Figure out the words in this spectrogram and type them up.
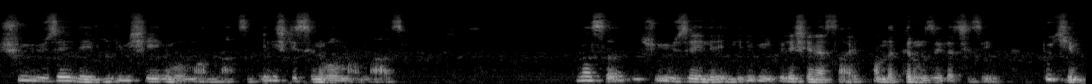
şu yüzeyle ilgili bir şeyini bulmam lazım. İlişkisini bulmam lazım. Nasıl? Şu yüzeyle ilgili bir bileşene sahip. Onu da kırmızıyla çizeyim. Bu kim?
